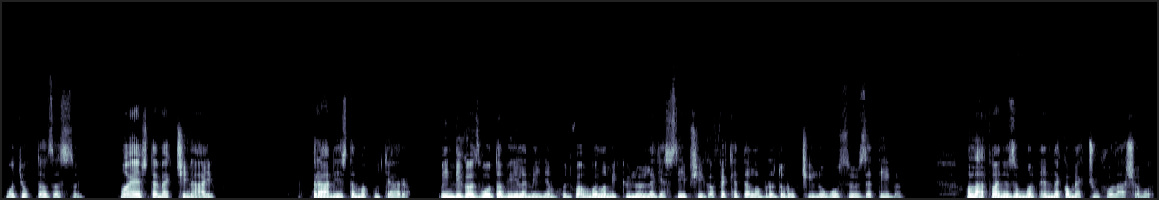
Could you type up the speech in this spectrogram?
motyogta az asszony. Ma este megcsináljuk. Ránéztem a kutyára. Mindig az volt a véleményem, hogy van valami különleges szépség a fekete labradorok csillogó szőrzetében. A látvány azonban ennek a megcsúfolása volt.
